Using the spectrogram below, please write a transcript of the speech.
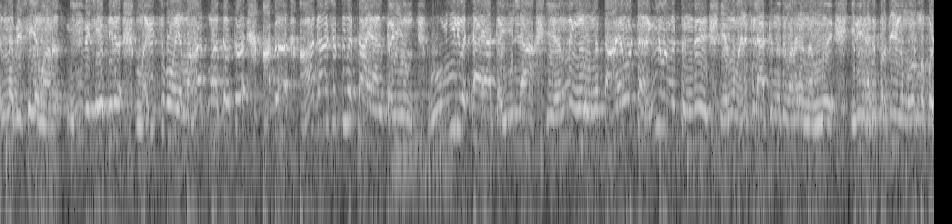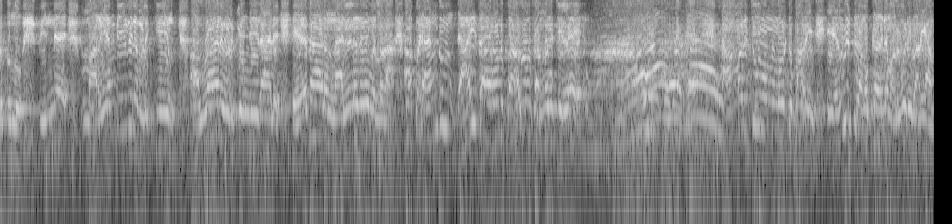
എന്ന വിഷയമാണ്. ഈ വിഷയത്തിൽ മരിച്ചുപോയ മഹാത്മാക്കൾക്ക് അത് ആകാശത്ത് വെച്ചായാൽ കഴിയും ഭൂമിയിൽ വെച്ചായാൽ കഴിയില്ല എന്ന് നിങ്ങൾ ഒന്ന് താഴോട്ട് ഇറങ്ങി വന്നിട്ടുണ്ട് എന്ന് മനസ്സിലാക്കുന്നത് വളരെ നന്ന്. ഇത് ഞാൻ പ്രത്യേകം ഓർമ്മപ്പെടുത്തുന്നു. പിന്നെ മറിയം ബീവിനെ വിളിക്കുകയും അള്ളാഹാനെ വിളിക്കുകയും ചെയ്താൽ ഏതാണ് നല്ലത് എന്നുള്ളതാ. അപ്പൊ രണ്ടും ജായിതാണെന്ന് പാടും സമ്മതിച്ചില്ലേ? സമ്മതിച്ചു എന്ന് ഇങ്ങോട്ട് പറയും. എന്നിട്ട് നമുക്ക് അതിന് മറുപടി പറയാം.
